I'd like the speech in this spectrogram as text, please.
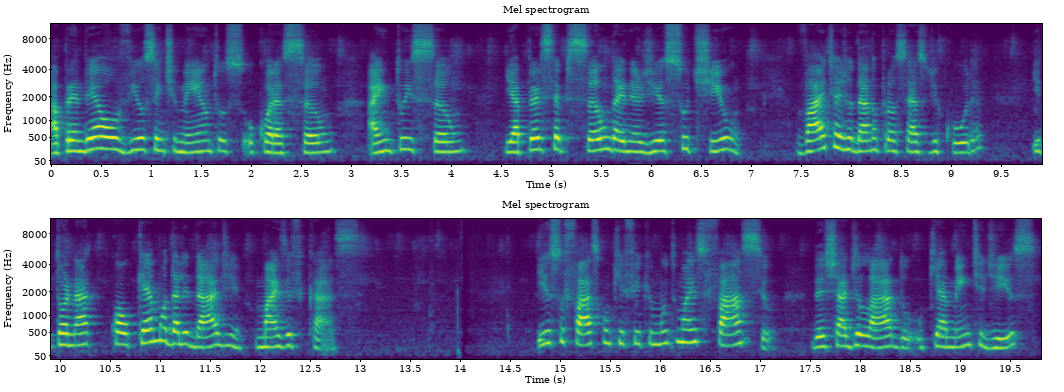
Aprender a ouvir os sentimentos, o coração, a intuição e a percepção da energia sutil vai te ajudar no processo de cura e tornar qualquer modalidade mais eficaz. Isso faz com que fique muito mais fácil deixar de lado o que a mente diz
